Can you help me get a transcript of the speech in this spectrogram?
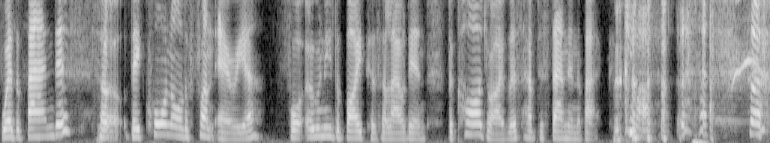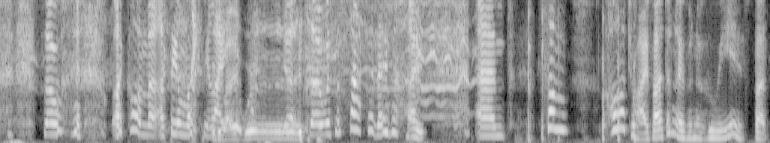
where the band is. So they corner all the front area for only the bikers allowed in. The car drivers have to stand in the back. Class. so, so I can't. I think it must be like like, yeah, so it was a Saturday night, and some car driver, I don't even know who he is, but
